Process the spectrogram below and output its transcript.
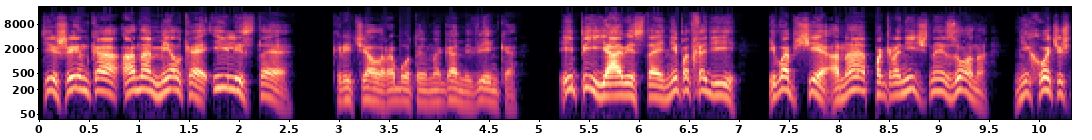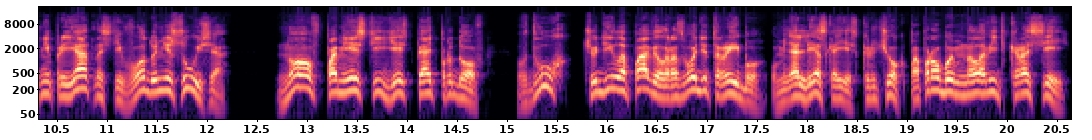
«Тишинка, она мелкая и листая!» — кричал, работая ногами Венька. «И пиявистая, не подходи! И вообще, она пограничная зона. Не хочешь неприятностей, в воду не суйся. Но в поместье есть пять прудов. В двух чудило Павел разводит рыбу. У меня леска есть, крючок. Попробуем наловить карасей».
